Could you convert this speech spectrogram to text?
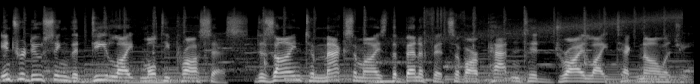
Introducing the DLyte multiprocess, designed to maximize the benefits of our patented DryLyte technology.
